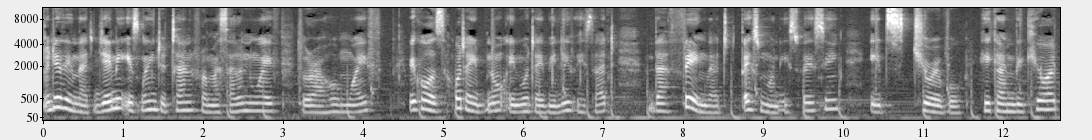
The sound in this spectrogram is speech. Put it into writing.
Don't you think that Jenny is going to turn from a salon wife to a home wife? Because what I know and what I believe is that the thing that Desmond is facing it's curable. He can be cured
